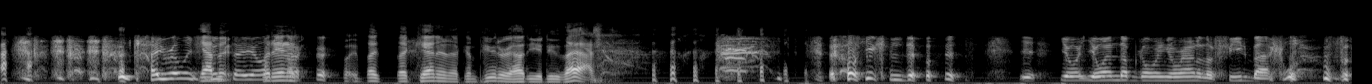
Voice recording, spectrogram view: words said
I really Yeah, think but, they are. but in a but, but but Ken in a computer, how do you do that? All you can do is you, you you end up going around in a feedback loop.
